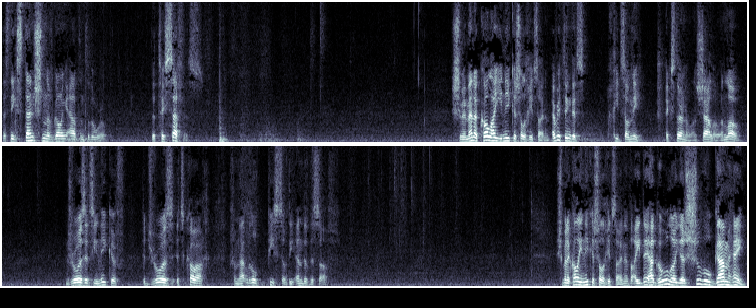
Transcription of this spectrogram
That's the extension of going out into the world. The chitzonim. Everything that's chitzoni, external and shallow and low, draws its unique, it draws its koach from that little piece of the end of the sof. Shemena kol hayinika shel chitzonim, ha'geula yashuvu gam heim.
